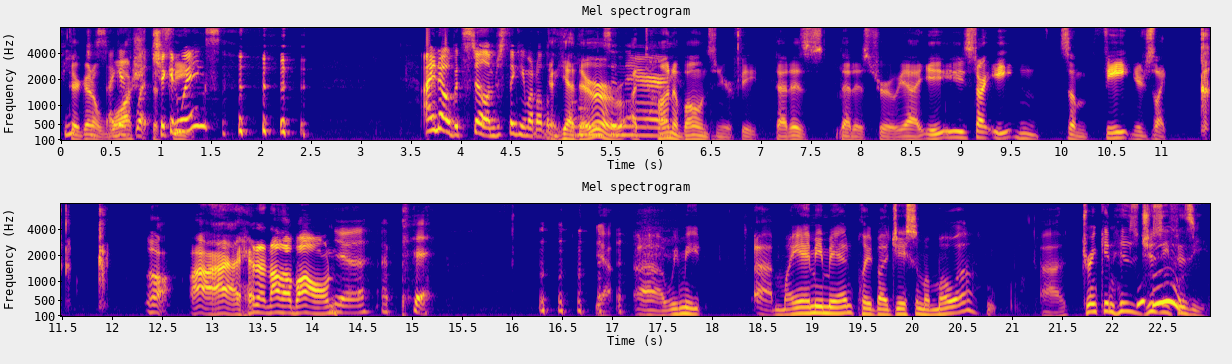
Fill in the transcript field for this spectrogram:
Feet they're gonna just- I guess, what the chicken feet. wings. I know, but still, I'm just thinking about all the bones. Yeah, there are in a ton of bones in your feet. That is that is true. Yeah, you, you start eating some feet, and you're just like, oh, I hit another bone. Yeah, a peh. Yeah. Uh, we meet uh, Miami Man, played by Jason Momoa, uh, drinking his Jizzy Fizzy.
